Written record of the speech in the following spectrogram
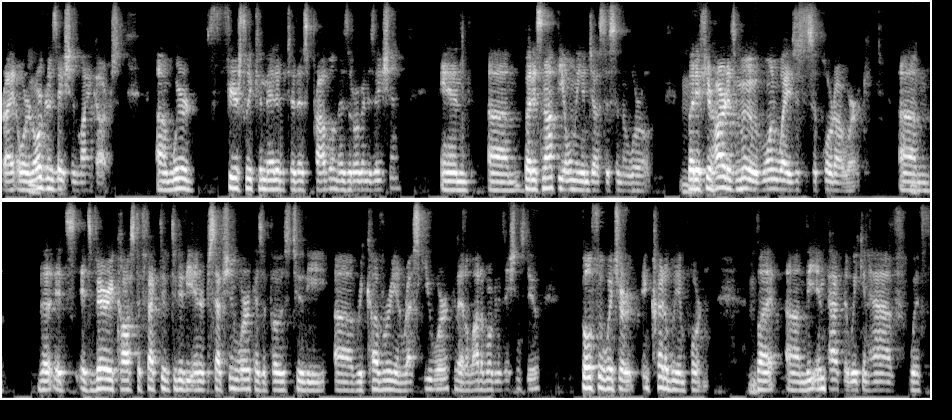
right? Or an mm. organization like ours. Um, we're fiercely committed to this problem as an organization, and um, but it's not the only injustice in the world. Mm. But if your heart is moved, one way is just to support our work. Um, the, it's it's very cost effective to do the interception work as opposed to the uh, recovery and rescue work that a lot of organizations do, both of which are incredibly important. Mm-hmm. but um, the impact that we can have with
